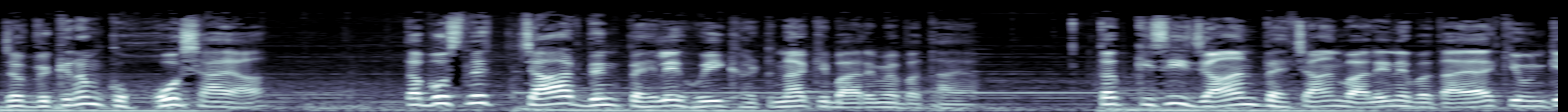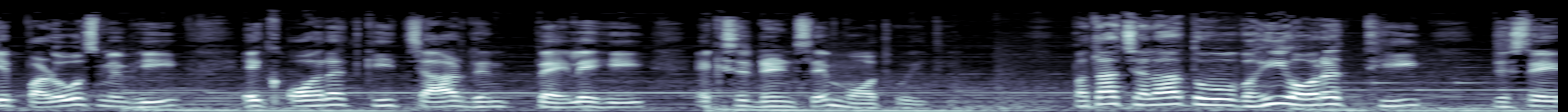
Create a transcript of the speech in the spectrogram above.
जब विक्रम को होश आया, तब उसने चार दिन पहले हुई घटना के बारे में बताया। तब किसी जान पहचान वाले ने बताया कि उनके पड़ोस में भी एक औरत की चार दिन पहले ही एक्सीडेंट से मौत हुई थी। पता चला तो वो वही औरत थी जिसे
